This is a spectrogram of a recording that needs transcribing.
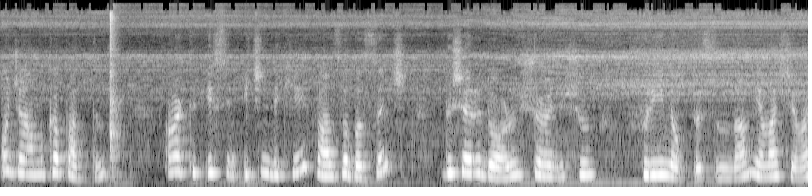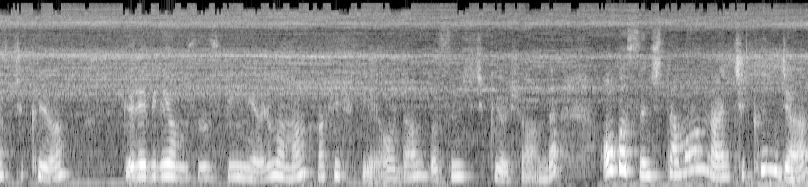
Ocağımı kapattım. Artık içindeki fazla basınç dışarı doğru şöyle şu free noktasından yavaş yavaş çıkıyor. Görebiliyor musunuz bilmiyorum ama hafif bir oradan basınç çıkıyor şu anda. O basınç tamamen çıkınca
